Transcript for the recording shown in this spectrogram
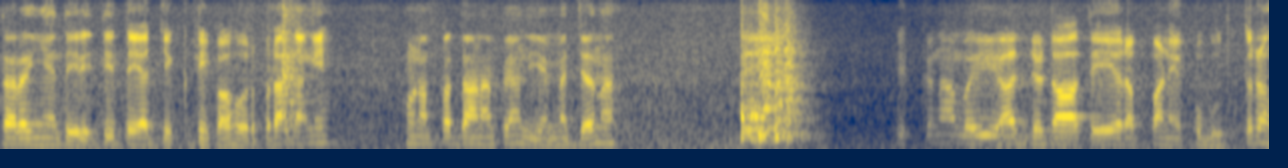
ਤਰ੍ਹਾਂ ਦੇ ਰਹੀ ਤੀ ਤੇ ਅੱਜ ਇੱਕ ਟੀਕਾ ਹੋਰ ਭਰਾ ਦਾਂਗੇ। ਹੁਣ ਆਪਾਂ ਦਾਣਾ ਪਿਆਉਂਦੀ ਹੈ ਮੱਝਾਂ ਦਾ। ਇੱਕ ਨਾ ਬਈ ਅੱਜ ਡਾ ਤੇ ਯਾਰ ਕਬੂਤਰ।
